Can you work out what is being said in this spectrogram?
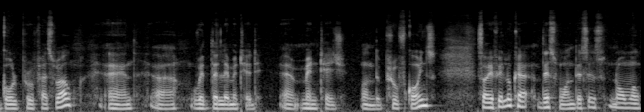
gold proof as well and uh, with the limited uh, mintage on the proof coins. So if you look at this one this is normal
